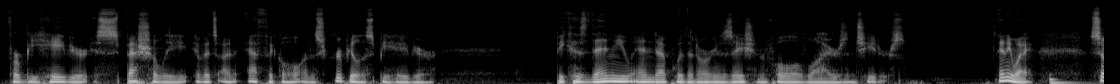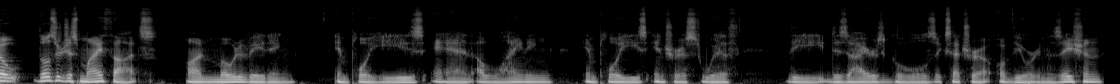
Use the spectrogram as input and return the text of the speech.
for behavior, especially if it's unethical, unscrupulous behavior, because then you end up with an organization full of liars and cheaters. Anyway, so those are just my thoughts on motivating employees and aligning employees' interest with the desires, goals, etc. of the organization.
